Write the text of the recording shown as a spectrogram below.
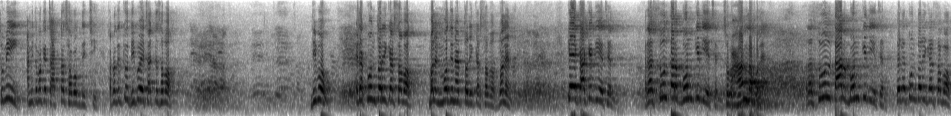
তুমি, আমি তোমাকে চারটা সবক দিচ্ছি। আপনাদেরকেও দিব এই চারটে সবক? দিব? এটা কোন তরিকার সবক? বলেন, মদিনার তরিকার সবক, বলেন। কে কাকে দিয়েছেন? রসুল তার বোনকে দিয়েছেন। সুবহানাল্লাহ বলেন। রসুল তার বোনকে দিয়েছেন। এটা কোন তরিকার সবক?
